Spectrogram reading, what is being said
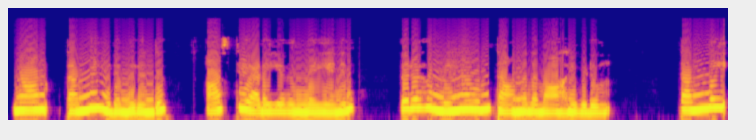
நாம் தந்தையிடமிருந்து ஆஸ்தி அடையவில்லை எனில் பிறகு மிகவும் தாமதமாகிவிடும். தந்தை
